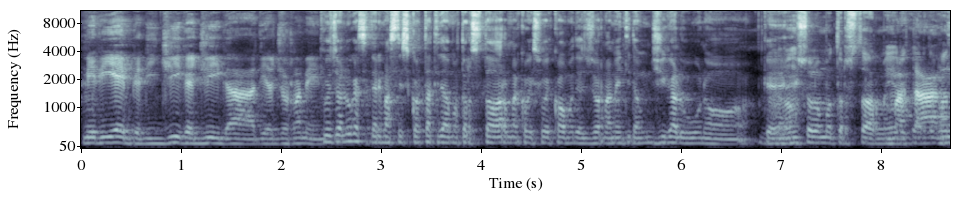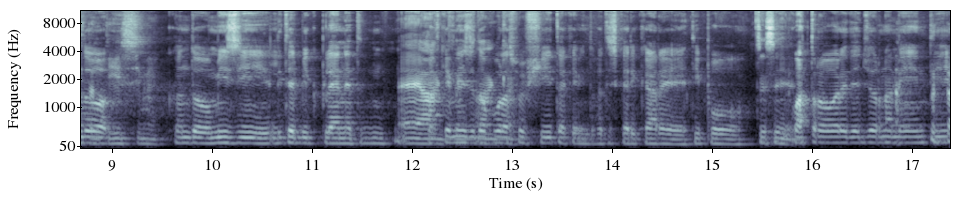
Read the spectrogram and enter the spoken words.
mi riempie di giga e giga di aggiornamenti. Tu Gianluca siete rimasti scottati da Motorstorm con i suoi comodi aggiornamenti da un giga l'uno. Che... Non solo Motorstorm, io ma ricordo tanti, quando, tantissimi. quando misi Little Big Planet qualche anche, mese dopo anche. la sua uscita che mi dovete scaricare tipo Sì, sì. 4 ore di aggiornamenti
